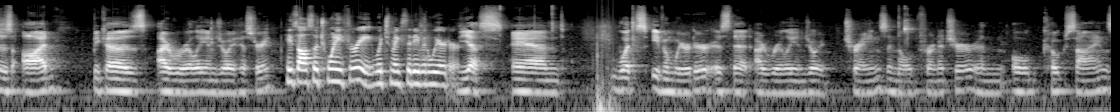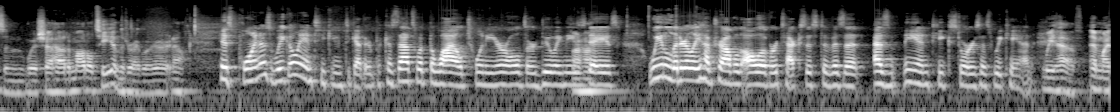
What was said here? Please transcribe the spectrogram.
is odd because I really enjoy history. He's also 23, which makes it even weirder. Yes, and what's even weirder is that I really enjoy trains and old furniture and old Coke signs and wish I had a Model T in the driveway right now. His point is we go antiquing together because that's what the wild 20 year olds are doing these Uh-huh. days. We literally have traveled all over Texas to visit as many antique stores as we can. We have, and my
